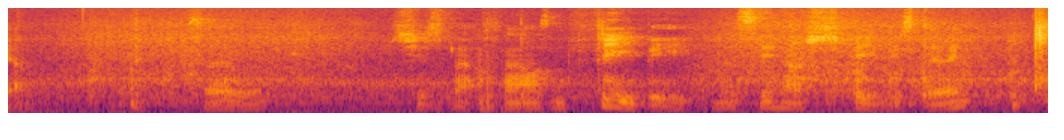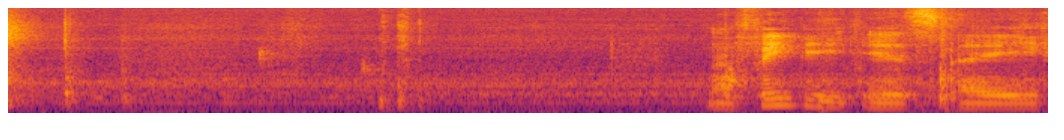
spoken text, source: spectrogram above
Yeah. So she's about a thousand. Phoebe. Let's see how Phoebe's doing. Now Phoebe is a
